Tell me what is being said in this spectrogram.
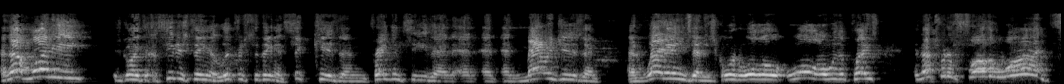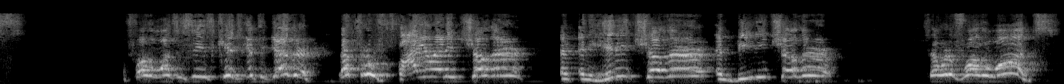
and that money is going to Hasidic thing and literature thing and sick kids and pregnancies and, and, and, and marriages and, and weddings and it's going all, all over the place. And that's what a father wants. A father wants to see his kids get together, not throw fire at each other and, and hit each other and beat each other. It's not what a father wants.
